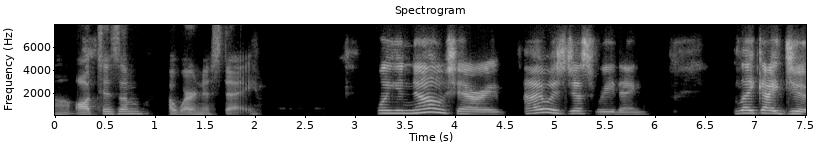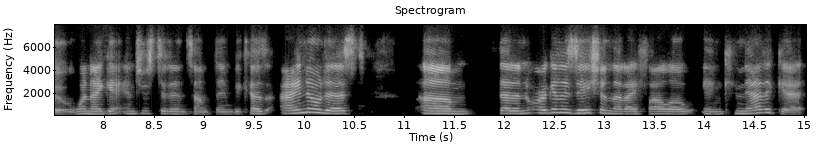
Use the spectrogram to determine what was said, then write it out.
uh, Autism Awareness Day. Well, you know, Sherry, I was just reading, like I do when I get interested in something, because I noticed um, that an organization that I follow in Connecticut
